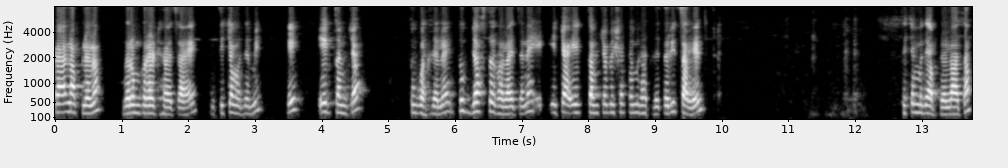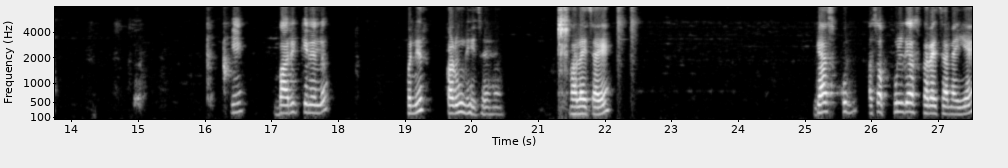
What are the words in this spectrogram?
पॅन आपल्याला गरम करायला ठेवायचा आहे. त्याच्यामध्ये मी हे एक चमचा तूप घातलेलं आहे. तूप जास्त घालायचं नाही. याच्या एक चमच्यापेक्षा कमी घातले तरी चालेल. त्याच्यामध्ये आपल्याला आता हे बारीक केलेलं पनीर काढून घ्यायचं आहे. घालायचं आहे. गॅस खूप असा फुल गॅस करायचा नाहीये.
